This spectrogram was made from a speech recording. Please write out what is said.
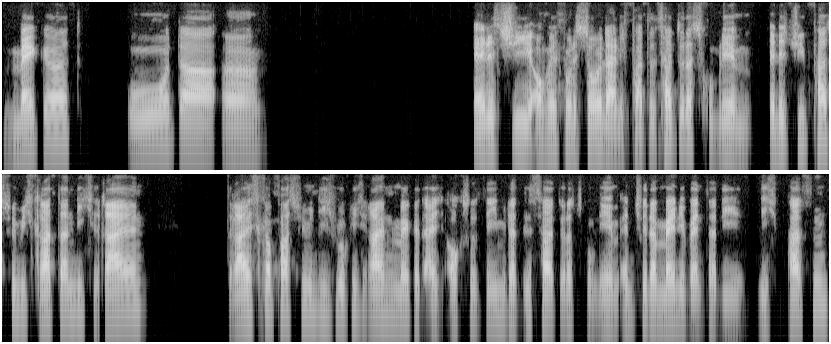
Maggot oder äh, LSG, auch wenn es von der Storyline nicht passt. Das ist halt so das Problem. LSG passt für mich gerade dann nicht rein. 30er passt für mich nicht wirklich rein. Maggot eigentlich auch so semi. Das ist halt so das Problem. Entweder Main Eventer, die nicht passen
